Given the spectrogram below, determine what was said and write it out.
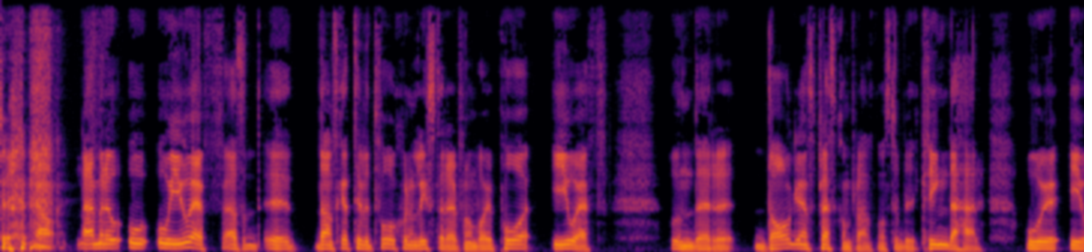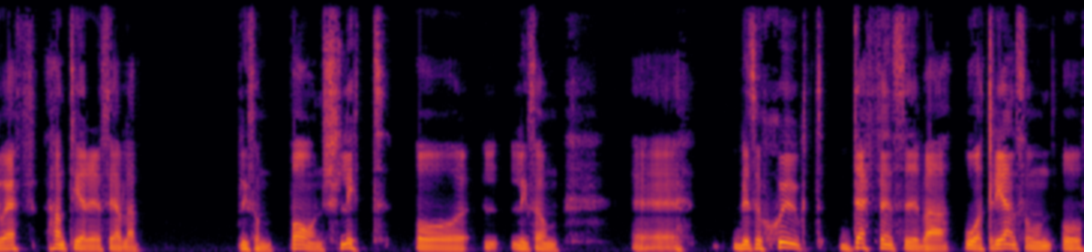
ja, nej men och, och IOF, alltså eh, danska TV2-journalister därifrån var ju på IOF under dagens presskonferens måste bli kring det här. Och IOF hanterar det så jävla liksom barnsligt och liksom eh, blir så sjukt defensiva återigen som, och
